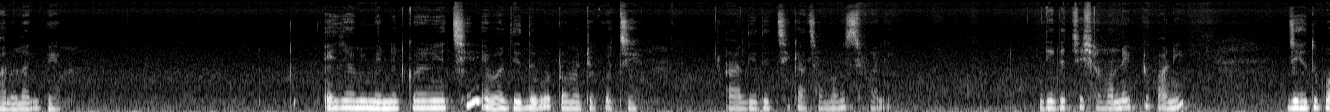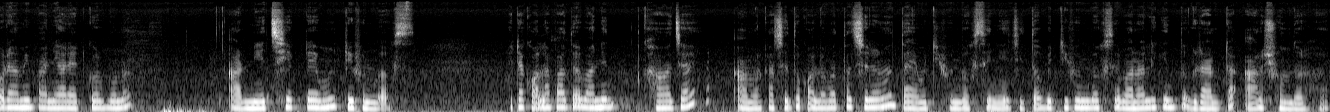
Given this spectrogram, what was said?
ভালো লাগবে। এই যে আমি ম্যারিনেট করে নিয়েছি, এবার দিয়ে দেবো টমেটো কুচি। আর দিয়ে দিচ্ছি কাঁচামরিচ, ফালি। দিয়ে দিচ্ছি সামান্য একটু পানি। যেহেতু পরে আমি পানি আর অ্যাড করব না, আর নিয়েছি একটা এমন টিফিন বক্স এটা কলা পাতায় বানিয়ে খাওয়া যায়। আমার কাছে তো কলা পাতা ছিল না, তাই আমি টিফিন বক্সে নিয়েছি। তবে টিফিন বক্সে বানালে কিন্তু গ্রানটা আর সুন্দর হয়।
